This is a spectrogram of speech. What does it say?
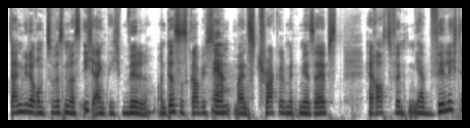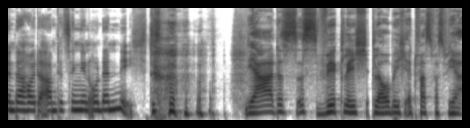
dann wiederum zu wissen, was ich eigentlich will. Und das ist, glaube ich, so ja. mein Struggle mit mir selbst herauszufinden, ja, will ich denn da heute Abend jetzt hingehen oder nicht? Ja, das ist wirklich, glaube ich, etwas, was wir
